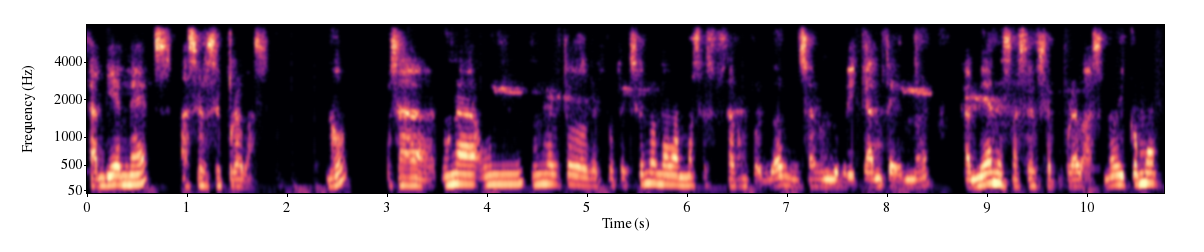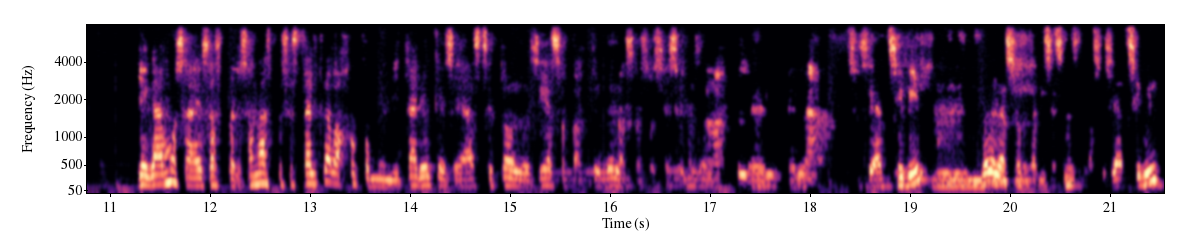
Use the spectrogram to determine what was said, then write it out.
también es hacerse pruebas, ¿no? O sea, una, un, un, método de protección no nada más es usar un condón, usar un lubricante, ¿no? También es hacerse pruebas, ¿no? Y cómo llegamos a esas personas, pues está el trabajo comunitario que se hace todos los días a partir de las asociaciones de la, de, la sociedad civil, ¿no? de las organizaciones de la sociedad civil,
